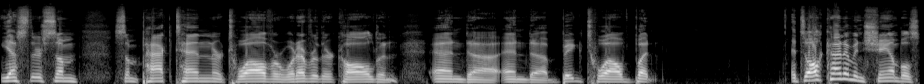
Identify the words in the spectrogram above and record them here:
Yes, there's some some Pac-10 or 12 or whatever they're called, and and uh, and uh, Big 12, but it's all kind of in shambles.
